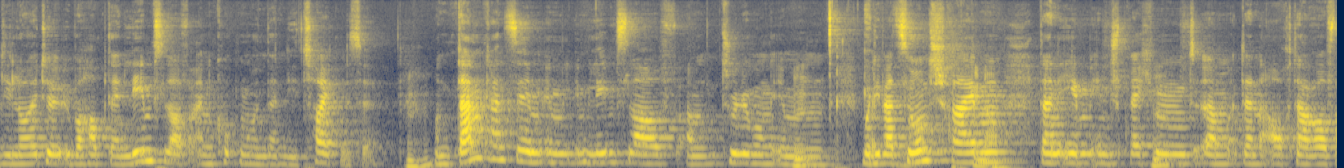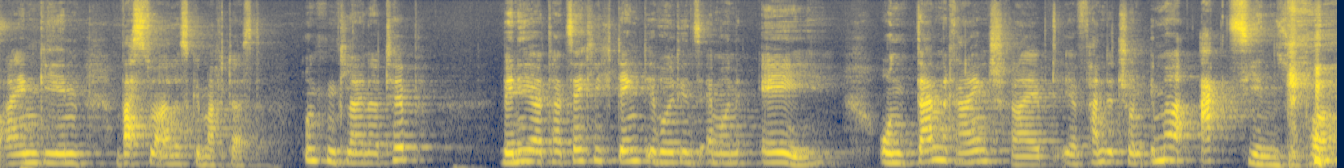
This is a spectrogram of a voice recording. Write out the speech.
die Leute überhaupt deinen Lebenslauf angucken und dann die Zeugnisse. Mhm. Und dann kannst du im, im, im Lebenslauf, ähm, Entschuldigung, im mhm. Motivationsschreiben genau. dann eben entsprechend mhm. ähm, dann auch darauf eingehen, was du alles gemacht hast. Und ein kleiner Tipp, wenn ihr tatsächlich denkt, ihr wollt ins M&A und dann reinschreibt, ihr fandet schon immer Aktien super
